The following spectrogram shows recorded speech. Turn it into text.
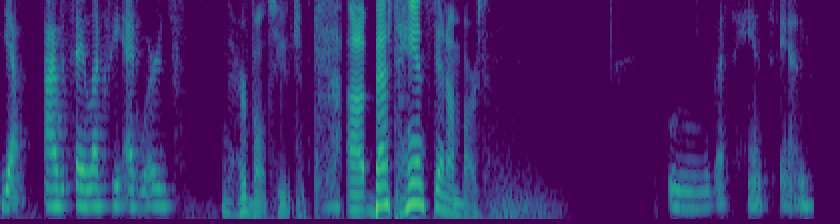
Yeah, I would say Lexi Edwards. Her vault's huge. Uh, best handstand on bars. Ooh, best handstand.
